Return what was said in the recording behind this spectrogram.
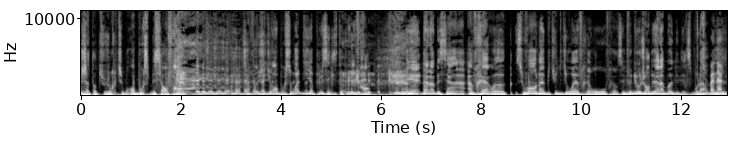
j'attends toujours que tu me rembourses, mais c'est en francs. Chaque fois que je dis rembourse-moi, il me dit il n'y a plus, ça n'existe plus les francs. Et, non, non, mais c'est un, un frère, euh, souvent on a l'habitude de dire ouais frérot, frérot. C'est devenu aujourd'hui à la mode de dire ce mot-là. C'est banal.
